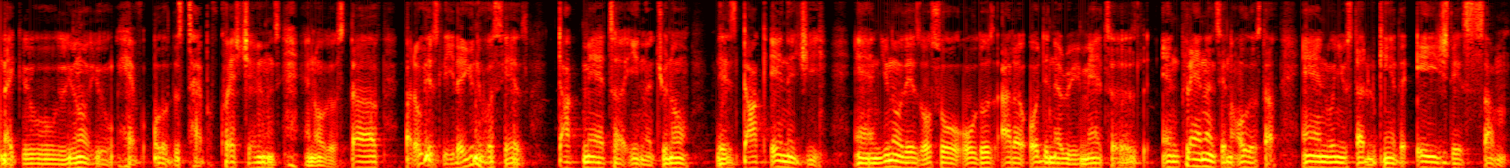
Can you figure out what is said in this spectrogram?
Like you, you know, you have all of this type of questions and all those stuff. But obviously, the universe has dark matter in it. You know, there's dark energy, and you know, there's also all those other ordinary matters and planets and all those stuff. And when you start looking at the age, there's some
